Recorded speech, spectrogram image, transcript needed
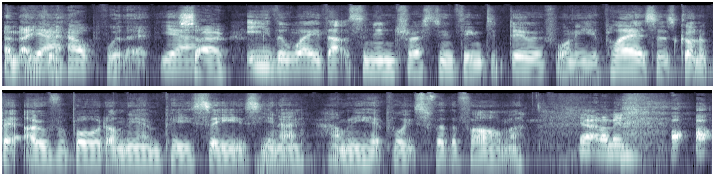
and they yeah. can help with it. Yeah. So either way, that's an interesting thing to do if one of your players has gone a bit overboard on the NPCs. You know, how many hit points for the farmer? Yeah, and I mean, I,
